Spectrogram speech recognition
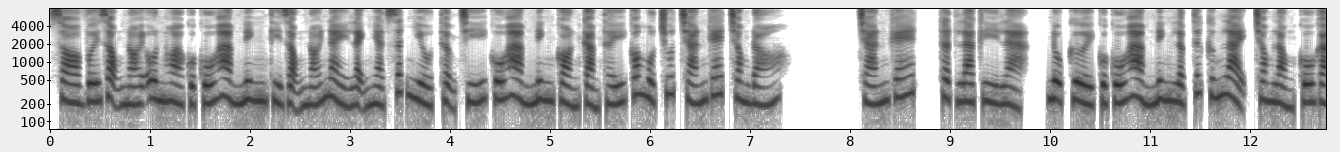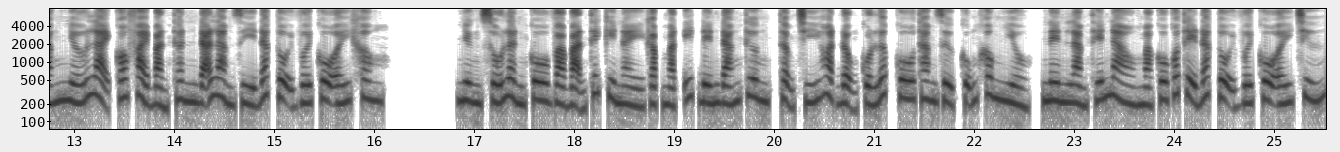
So với giọng nói ôn hòa của cố hàm ninh thì giọng nói này lạnh nhạt rất nhiều, thậm chí cố hàm ninh còn cảm thấy có một chút chán ghét trong đó. Chán ghét, thật là kỳ lạ, nụ cười của cố hàm ninh lập tức cứng lại, trong lòng cố gắng nhớ lại có phải bản thân đã làm gì đắc tội với cô ấy không? Nhưng số lần cô và bạn thích kỳ này gặp mặt ít đến đáng thương, thậm chí hoạt động của lớp cô tham dự cũng không nhiều, nên làm thế nào mà cô có thể đắc tội với cô ấy chứ?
